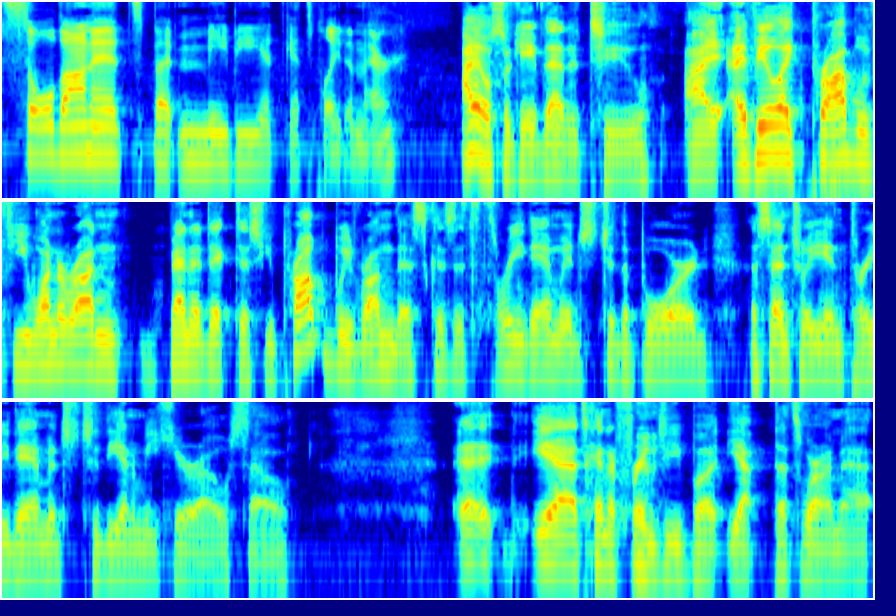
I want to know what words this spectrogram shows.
sold on it, but maybe it gets played in there. I also gave that a two. I, I feel like probably if you want to run Benedictus, you probably run this because it's three damage to the board, essentially, and three damage to the enemy hero. So, uh, yeah, it's kind of fringy, but yeah, that's where I'm at.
